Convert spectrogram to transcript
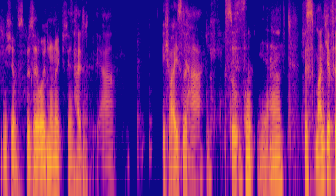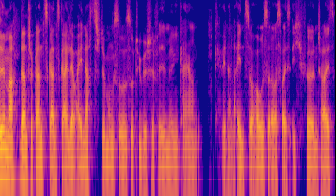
Ich habe es bisher heute noch nicht gesehen. Ist halt, ja, Ich weiß nicht. ja, So, Das ist halt, ja, ist, manche Filme machen dann schon ganz, ganz geile Weihnachtsstimmung, so, so typische Filme, irgendwie, keine Ahnung, Kevin allein zu Hause oder was weiß ich für einen Scheiß.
